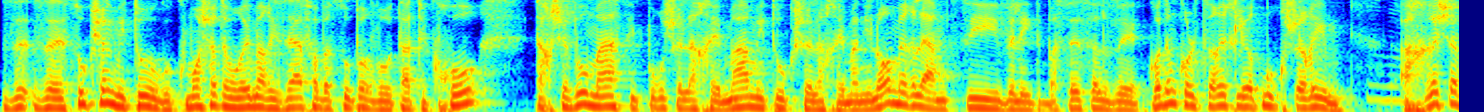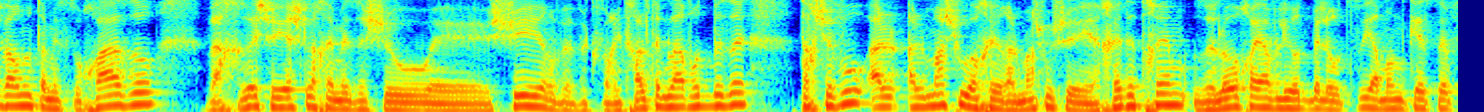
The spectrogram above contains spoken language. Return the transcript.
זה, זה סוג של מיתוג, כמו שאתם רואים אריזה יפה בסופר ואותה תיקחו, תחשבו מה הסיפור שלכם, מה המיתוג שלכם. אני לא אומר להמציא ולהתבסס על זה, קודם כל צריך להיות מוכשרים. אחרי שעברנו את המשוכה הזו, ואחרי שיש לכם איזשהו אה, שיר, ו- וכבר התחלתם לעבוד בזה, תחשבו על, על משהו אחר, על משהו שייחד אתכם. זה לא חייב להיות בלהוציא המון כסף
